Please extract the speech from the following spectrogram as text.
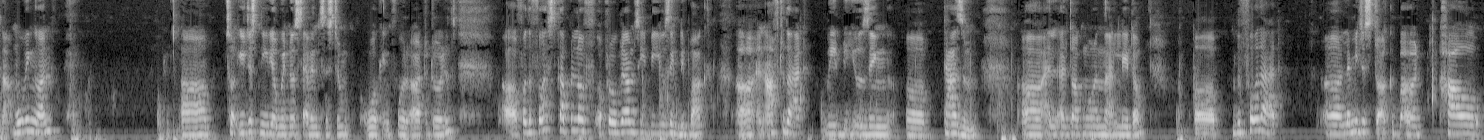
Now moving on. Uh, so you just need your Windows 7 system working for our tutorials. for the first couple of programs, you'll be using debug uh, and after that we'll be using uh, TASM. Uh, I'll, I'll, talk more on that later. Uh, before that, uh, let me just talk about how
